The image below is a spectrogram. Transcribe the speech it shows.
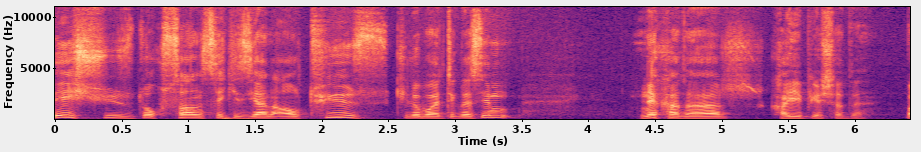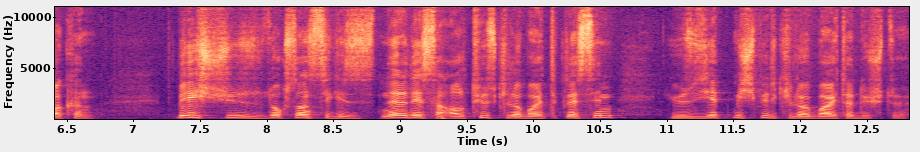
598 yani 600 kilobaytlık resim ne kadar kayıp yaşadı. Bakın 598 neredeyse 600 kilobaytlık resim 171 kilobayta düştü.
